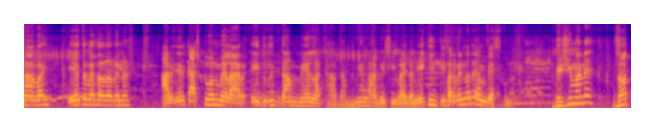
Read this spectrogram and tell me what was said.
না ভাই এ তো বেচা যাবে না। আর এর কাস্টমার মেলা আর এই দুধের দাম মেলা ঠা দাম মেলা বেশি ভাইজান এ কিনতে পারবেন না রে আমি বেচবো না। বেশি মানে যত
